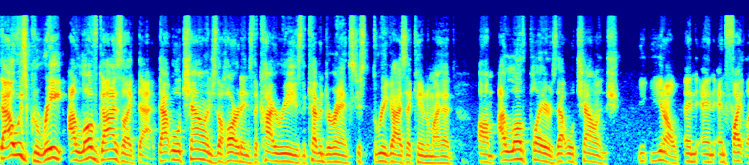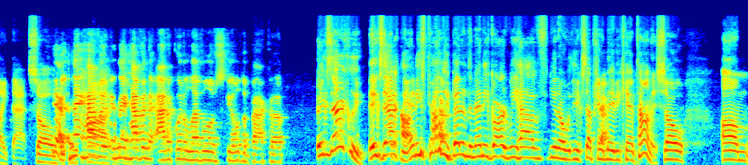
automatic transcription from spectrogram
that was great. I love guys like that that will challenge the Hardens, the Kyries, the Kevin Durant's, just three guys that came to my head. Um, I love players that will challenge, you know, and and and fight like that. So Yeah, and they have uh, it, and they have an adequate level of skill to back up. Exactly, exactly, and he's probably better than any guard we have, you know, with the exception of maybe Cam Thomas. So, um,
